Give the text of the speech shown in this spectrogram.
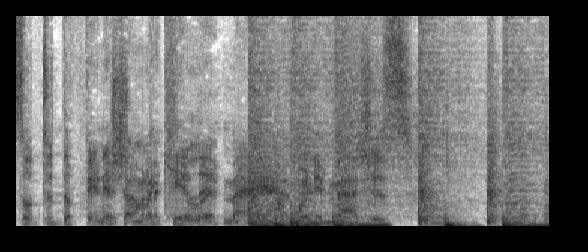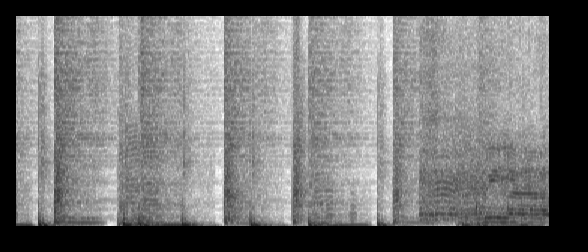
Whistle to the finish, I'm gonna kill it, man. I'm winning matches. We have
